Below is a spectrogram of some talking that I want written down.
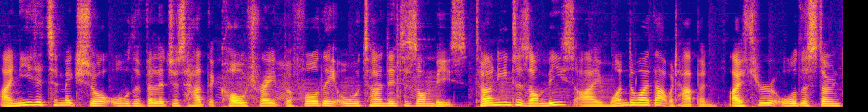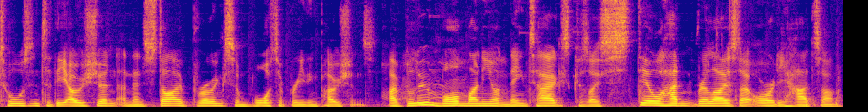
I needed to make sure all the villagers had the coal trade before they all turned into zombies. Turning into zombies? I wonder why that would happen. I threw all the stone tools into the ocean and then started brewing some water breathing potions. I blew more money on name tags because I still hadn't realized I already had some.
